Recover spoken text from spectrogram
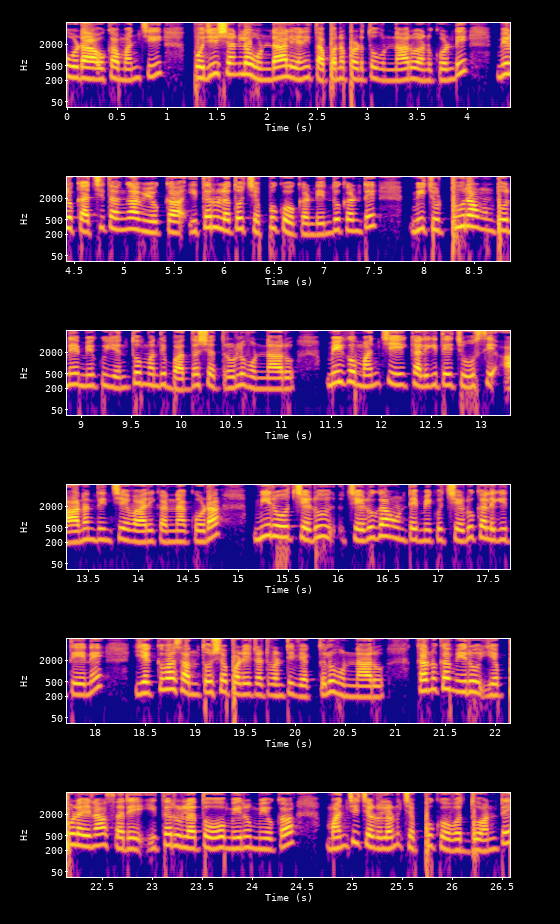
కూడా ఒక మంచి పొజిషన్లో ఉండాలి అని తపన పడుతూ ఉన్నారు అనుకోండి మీరు ఖచ్చితంగా మీ యొక్క ఇతరులతో చెప్పుకోకండి. ఎందుకంటే మీ చుట్టూరా ఉంటూనే మీకు ఎంతోమంది బద్ధ శత్రువులు ఉన్నారు. మీకు మంచి కలిగితే చూసి ఆనందించే వారికన్నా కూడా మీరు చెడు చెడుగా ఉంటే మీకు చెడు కలిగితేనే ఎక్కువ సంతోషపడేటటువంటి వ్యక్తులు ఉన్నారు. కనుక మీరు ఎప్పుడైనా సరే ఇతరులతో మీరు మీ యొక్క మంచి చెడులను చెప్పుకోవద్దు. అంటే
